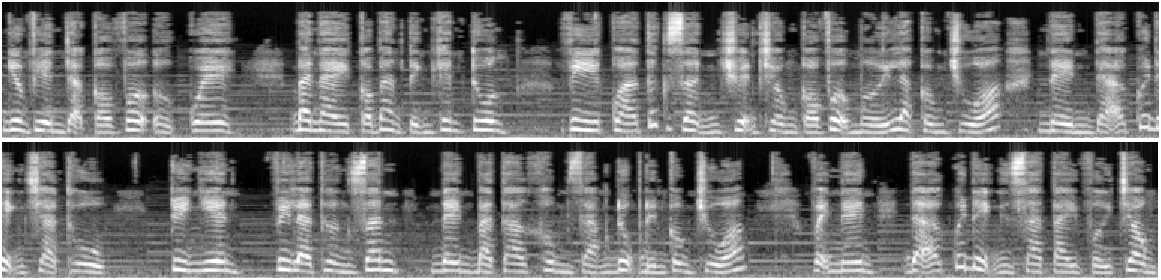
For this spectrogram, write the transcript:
Nghiêm Viên đã có vợ ở quê. Bà này có bản tính ghen tuông. Vì quá tức giận chuyện chồng có vợ mới là công chúa nên đã quyết định trả thù. Tuy nhiên, vì là thường dân nên bà ta không dám đụng đến công chúa. Vậy nên đã quyết định ra tay với chồng.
